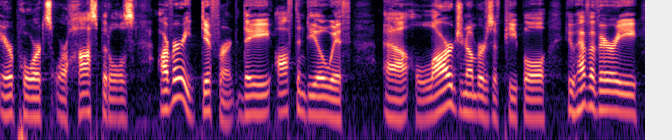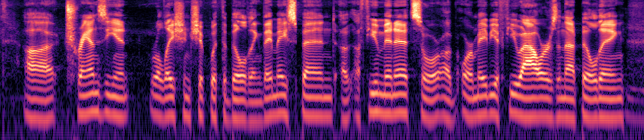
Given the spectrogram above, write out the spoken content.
airports or hospitals, are very different. They often deal with uh, large numbers of people who have a very uh, transient relationship with the building. They may spend a, a few minutes or, or maybe a few hours in that building. Mm-hmm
